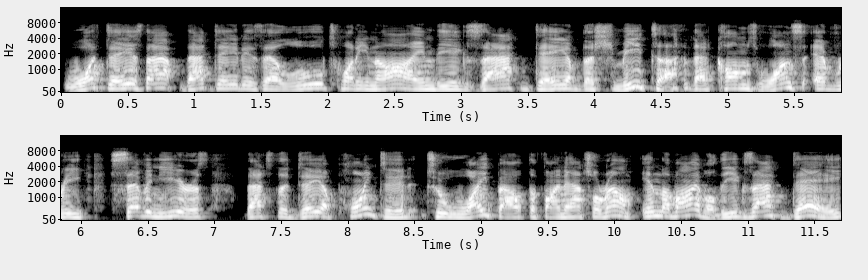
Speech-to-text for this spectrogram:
What day is that? That date is Elul 29, the exact day of the Shemitah that comes once every seven years. That's the day appointed to wipe out the financial realm in the Bible, the exact day,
